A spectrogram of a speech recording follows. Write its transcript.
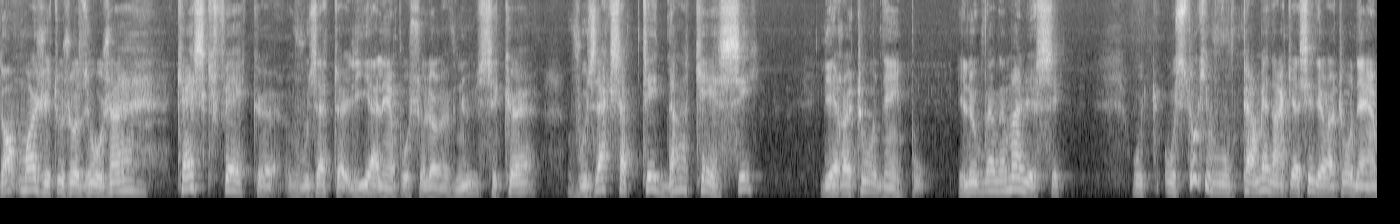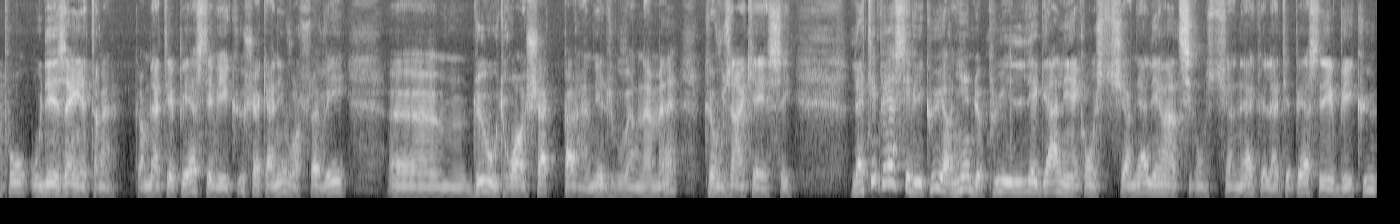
Donc, moi, j'ai toujours dit aux gens, qu'est-ce qui fait que vous êtes lié à l'impôt sur le revenu? C'est que vous acceptez d'encaisser les retours d'impôts. Et le gouvernement le sait aussitôt qu'il vous permet d'encaisser des retours d'impôts ou des intrants, comme la TPS TVQ, chaque année, vous recevez euh, deux ou trois chèques par année du gouvernement que vous encaissez. La TPS TVQ, il n'y a rien de plus illégal et inconstitutionnel et anticonstitutionnel que la TPS TVQ,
